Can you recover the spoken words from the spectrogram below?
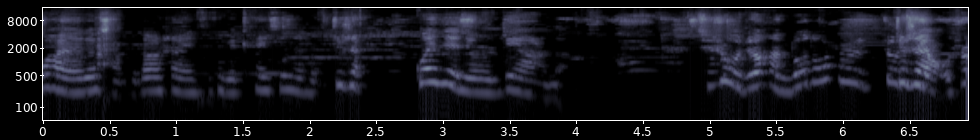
我好像就想不到上一次特别开心的时候，就是关键就是这样的。其实我觉得很多都是就就是小事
